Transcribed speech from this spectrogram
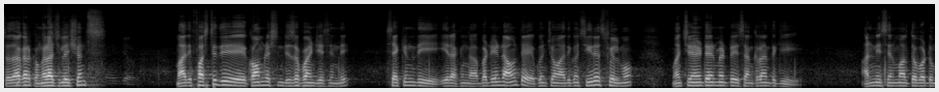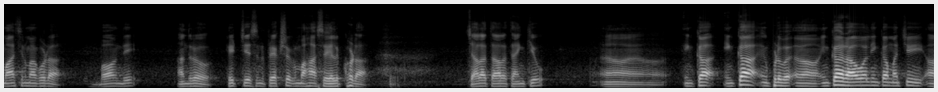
సుధాకర్ కంగ్రాచులేషన్స్ మాది ఫస్ట్ది కాంబినేషన్ డిసప్పాయింట్ చేసింది. సెకండ్ది ఈ రకంగా. బట్ ఏంటి అవుతే కొంచెం అది కొంచెం సీరియస్ ఫిల్ము మంచి ఎంటర్టైన్మెంట్ ఈ సంక్రాంతికి అన్ని సినిమాలతో పాటు మా సినిమా కూడా బాగుంది. అందులో హిట్ చేసిన ప్రేక్షకుల మహాశైలకు కూడా. చాలా చాలా థ్యాంక్ యూ ఇంకా ఇంకా ఇప్పుడు ఇంకా రావాలి ఇంకా మంచి ఆ,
